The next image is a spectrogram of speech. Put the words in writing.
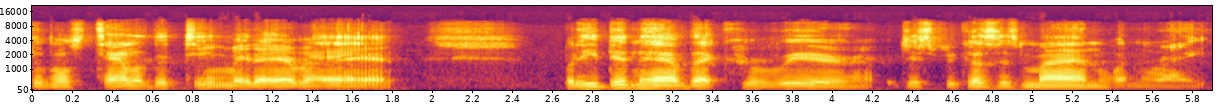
the most talented teammate I ever had. But he didn't have that career just because his mind wasn't right.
